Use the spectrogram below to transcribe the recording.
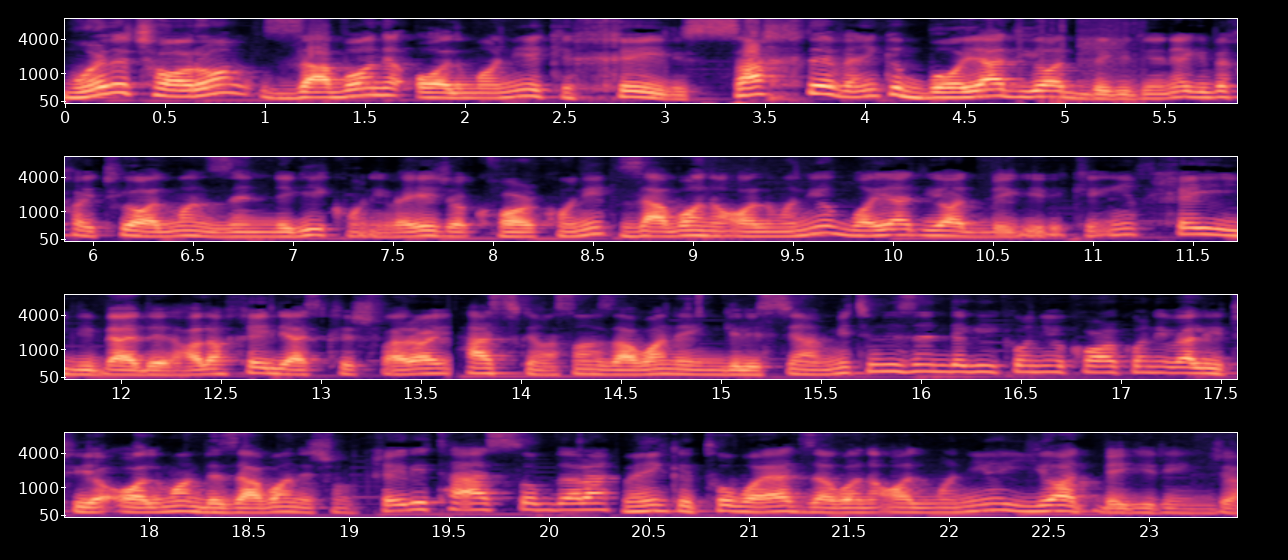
مورد چهارم زبان آلمانیه که خیلی سخت سخته و اینکه باید یاد بگیری. یعنی اگه بخوای توی آلمان زندگی کنی و یه جا کار کنی زبان آلمانی رو باید یاد بگیری که این خیلی بده. حالا خیلی از کشورهای هست که مثلا زبان انگلیسی هم می‌تونی زندگی کنی و کار کنی ولی توی آلمان به زبانشون خیلی تعصب دارن و اینکه تو باید زبان آلمانی رو یاد بگیری اینجا.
